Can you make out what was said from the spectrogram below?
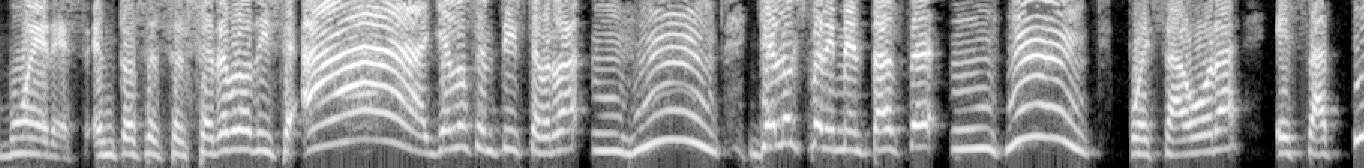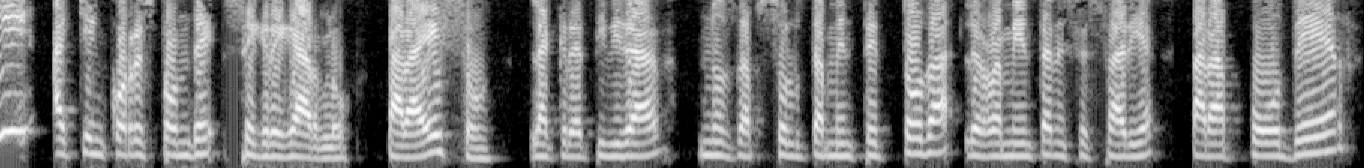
mueres. Entonces el cerebro dice, ah, ya lo sentiste, ¿verdad? Ujú. Ya lo experimentaste. Ujú. Pues ahora es a ti a quien corresponde segregarlo. Para eso, la creatividad nos da absolutamente toda la herramienta necesaria para poder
